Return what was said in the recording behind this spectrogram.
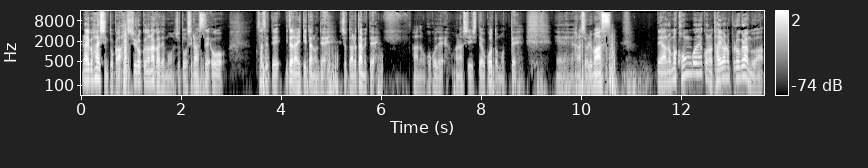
ライブ配信とか収録の中でもちょっとお知らせをさせていただいていたので、ちょっと改めて、あの、ここでお話ししておこうと思って、えー話しております。で、あの、まあ、今後ね、この対話のプログラムは、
